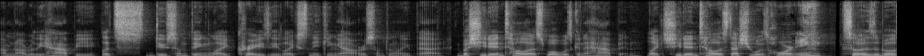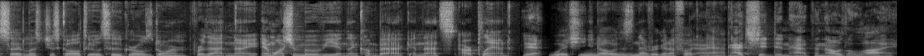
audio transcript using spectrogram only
I'm not really happy. Let's do something like crazy like sneaking out or something like that." But she didn't tell us what was going to happen. Like she didn't tell us that she was horny. so Isabel said, "Let's just go all go to the girls dorm for that night and watch a movie and then come back." And that's our plan. Yeah. which you know is never gonna fucking That, happen. that shit didn't happen. That was a lie.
